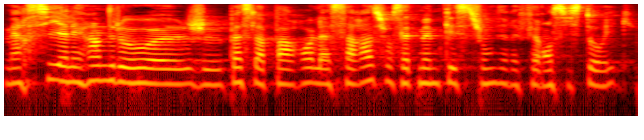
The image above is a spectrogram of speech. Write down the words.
Merci Alejandro. Je passe la parole à Sarah sur cette même question des références historiques.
